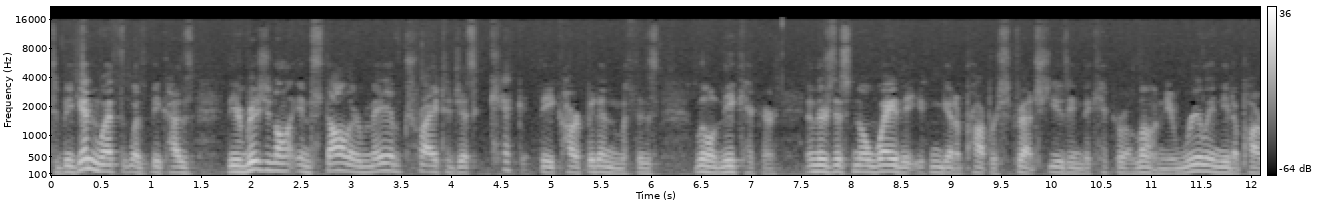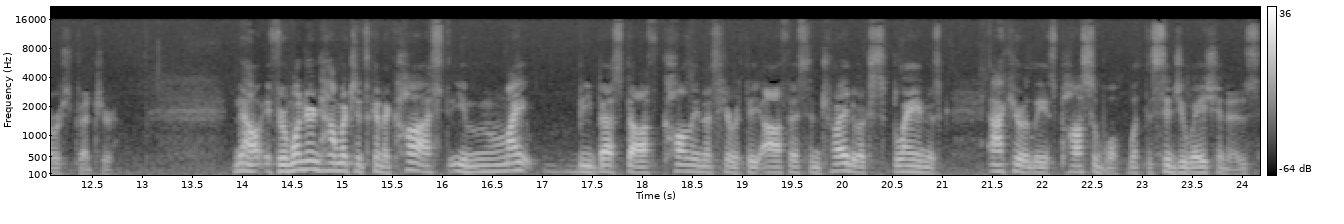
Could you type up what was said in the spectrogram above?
to begin with was because the original installer may have tried to just kick the carpet in with his little knee kicker. And there's just no way that you can get a proper stretch using the kicker alone. You really need a power stretcher. Now, if you're wondering how much it's going to cost, you might be best off calling us here at the office and try to explain as accurately as possible what the situation is.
